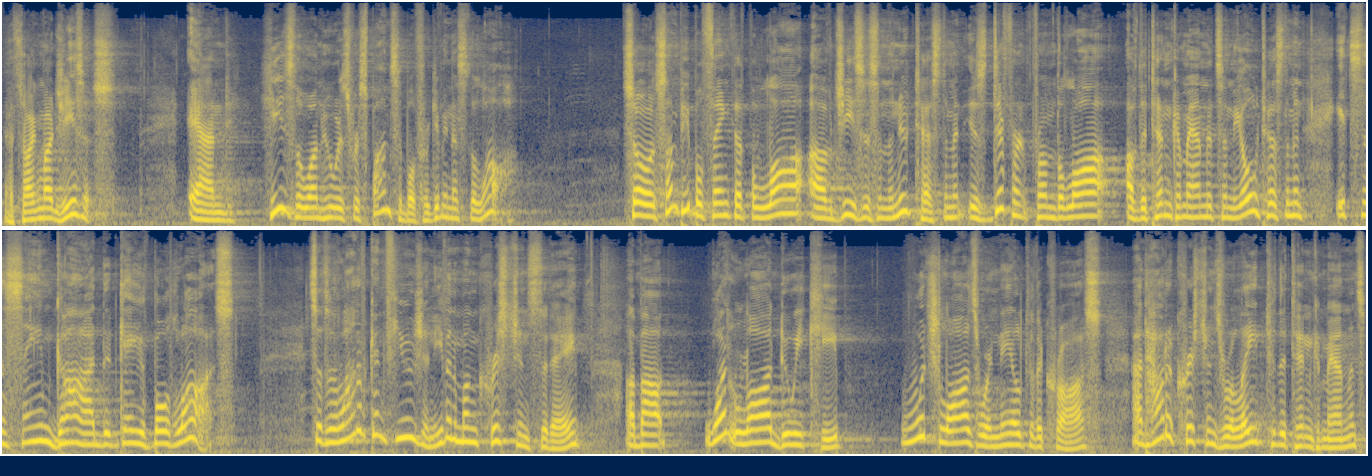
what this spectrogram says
That's talking about Jesus. And he's the one who was responsible for giving us the law. So some people think that the law of Jesus in the New Testament is different from the law of the Ten Commandments in the Old Testament. It's the same God that gave both laws. So there's a lot of confusion, even among Christians today, about what law do we keep, which laws were nailed to the cross, and how do Christians relate to the Ten Commandments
